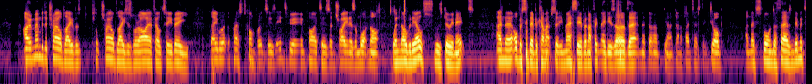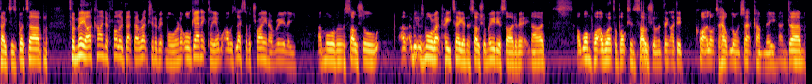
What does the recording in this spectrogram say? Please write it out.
I remember the Trailblazers, Trailblazers were IFL TV. They were at the press conferences interviewing fighters and trainers and whatnot when nobody else was doing it. And uh, obviously, they become absolutely massive, and I think they deserve that, and they've done a you know, done a fantastic job and they've spawned a thousand imitators. But um, for me, I kind of followed that direction a bit more, and organically, I was less of a trainer really, and more of a social. Uh, it was more about PT and the social media side of it. You know, at one point, I worked for Boxing Social, and think I did quite a lot to help launch that company, and um,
